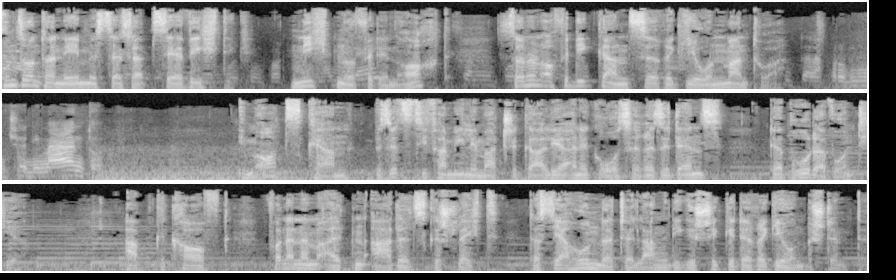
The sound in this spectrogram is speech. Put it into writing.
Unser Unternehmen ist deshalb sehr wichtig, nicht nur für den Ort, sondern auch für die ganze Region Mantua. Im Ortskern besitzt die Familie Macegallia eine große Residenz, der Bruder wohnt hier abgekauft von einem alten Adelsgeschlecht, das jahrhundertelang die Geschicke der Region bestimmte.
